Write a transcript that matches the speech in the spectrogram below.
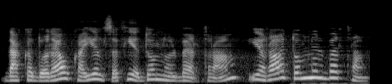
Dacă doreau ca el să fie domnul Bertram, era domnul Bertram.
